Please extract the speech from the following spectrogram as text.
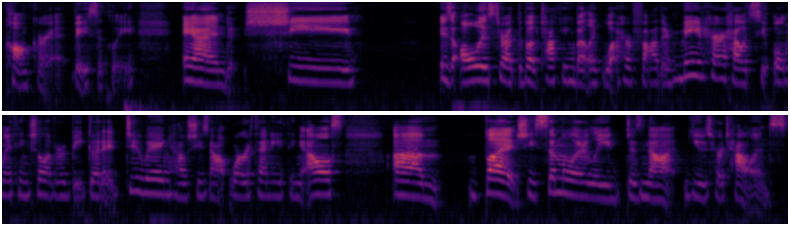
conquer it, basically. And she is always throughout the book talking about like what her father made her, how it's the only thing she'll ever be good at doing, how she's not worth anything else. Um, but she similarly does not use her talents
